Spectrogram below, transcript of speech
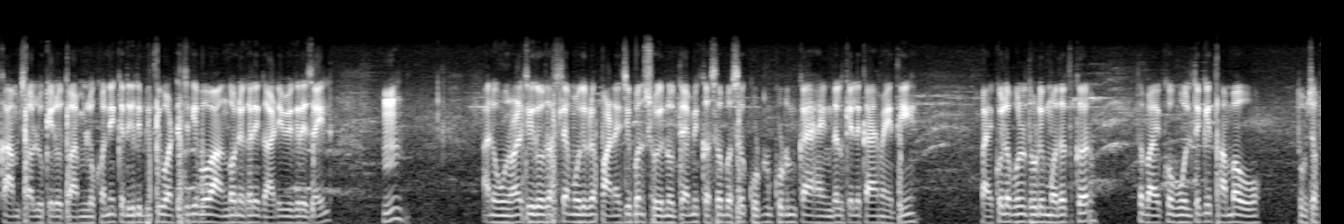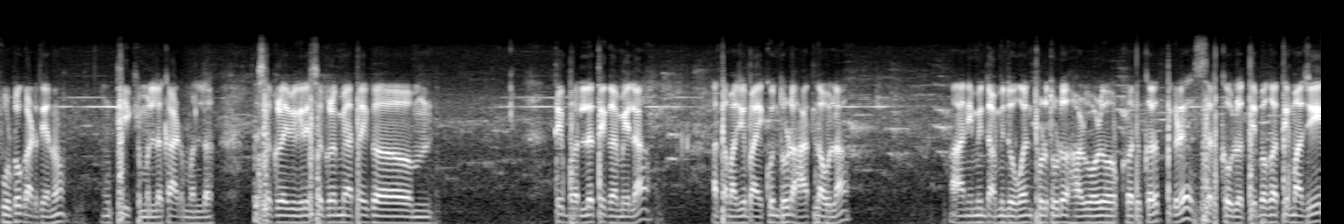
काम चालू केलं होतं आम्ही लोकांनी. कधी कधी भीती वाटायची की बाबा अंगावर एखादी गाडी वगैरे जाईल. आणि उन्हाळ्याचे दिवस असल्यामुळे तिकडे पाण्याची पण सोय नव्हती. आम्ही कसं बसं कुठून कुठून काय हँडल केलं काय माहिती. बायकोला बोललं थोडी मदत कर. तर बायको बोलते की थांबा हो तुमचा फोटो काढते ना. ठीक आहे म्हणलं काढ म्हणलं. तर सगळे वगैरे सगळं मी आता एक ते भरलं ते गमेला. आता माझी बायकोनं थोडा हात लावला. आणि मी आम्ही दोघांनी थोडं थोडं हळूहळू करत करत तिकडे सरकवलं. ते बघा ते माझे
